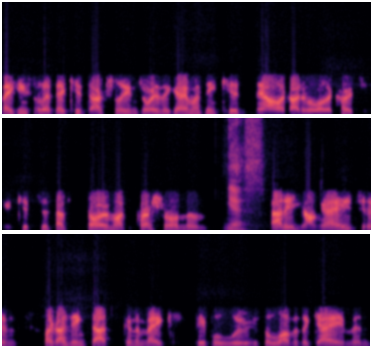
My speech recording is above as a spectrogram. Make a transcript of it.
making sure that their kids actually enjoy the game. I think kids now, like I do a lot of coaching, and kids just have so much pressure on them Yes. at a young age. And like I think that's going to make people lose the love of the game. And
